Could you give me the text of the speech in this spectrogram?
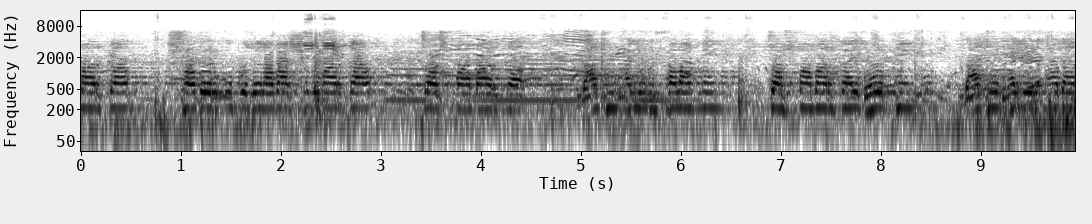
মার্কা সদর উপজেলাবাসীর মার্কা, চশমা মার্কা। রাজু ভাইয়ের সালাম নেই চশমা মার্কায় ভোট নেই রাজু ভাইয়ের আদান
